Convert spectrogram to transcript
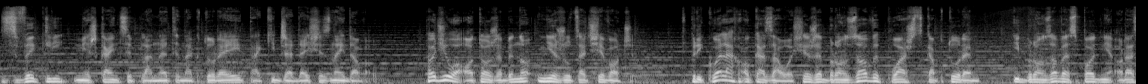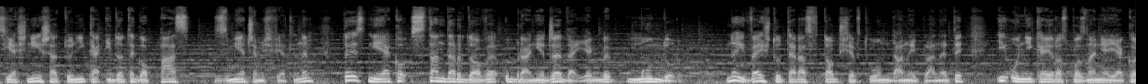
zwykli mieszkańcy planety, na której taki Jedi się znajdował. Chodziło o to, żeby no nie rzucać się w oczy. W prequelach okazało się, że brązowy płaszcz z kapturem i brązowe spodnie oraz jaśniejsza tunika i do tego pas z mieczem świetlnym, to jest niejako standardowe ubranie Jedi, jakby mundur. No i weź tu teraz wtop się w tłum danej planety i unikaj rozpoznania jako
